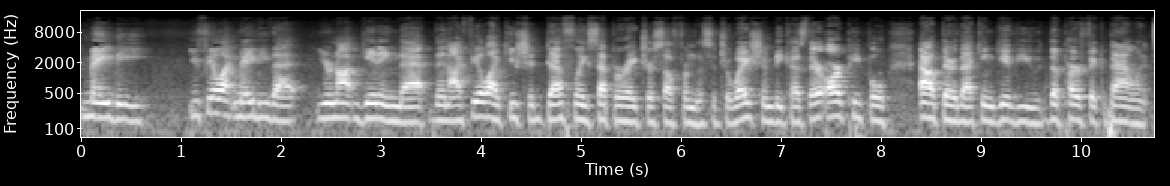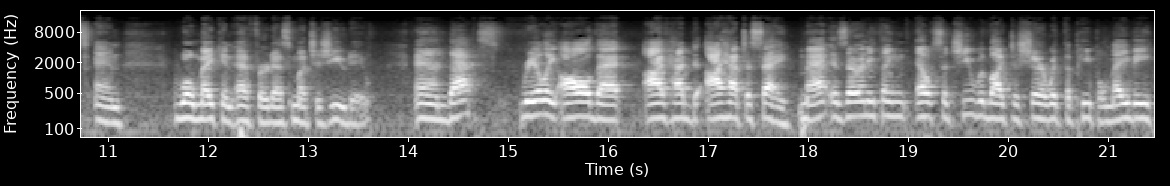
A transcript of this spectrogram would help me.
maybe you feel like maybe that you're not getting that, then I feel like you should definitely separate yourself from the situation because there are people out there that can give you the perfect balance and will make an effort as much as you do. And that's really all that I've had to, I had to say. Matt, is there anything else that you would like to share with the people? Maybe,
